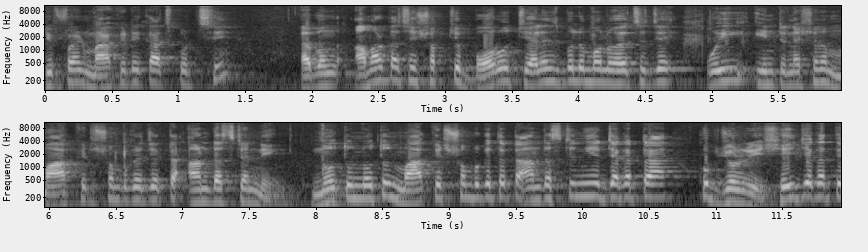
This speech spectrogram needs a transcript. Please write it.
ডিফারেন্ট মার্কেটে কাজ করছি। এবং আমার কাছে সবচেয়ে বড় চ্যালেঞ্জ বলে মনে হয়েছে যে ওই ইন্টারন্যাশনাল মার্কেট সম্পর্কে যে একটা আন্ডারস্ট্যান্ডিং নতুন নতুন মার্কেট সম্পর্কে তো একটা আন্ডারস্ট্যান্ডিংয়ের জায়গাটা খুব জরুরি। সেই জায়গাতে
